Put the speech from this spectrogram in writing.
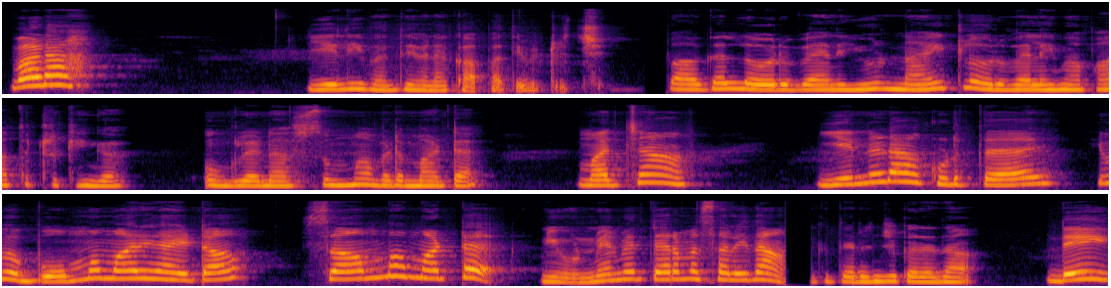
வாடா. எலி வந்து இவனை காப்பாற்றி விட்டுருச்சு. பகலில் ஒரு வேலையும் நைட்டில் ஒரு வேலையுமா பார்த்துட்ருக்கீங்க உங்களை நான் சும்மா விட மாட்டேன். மச்சான் என்னடா கொடுத்த? இவ பொம்மை மாதிரி ஆயிட்டா? செம்ம மட்டை. நீ உண்மையுமே திறமைசாலி தான் எனக்கு தெரிஞ்சுக்கிறது கதை தான் டேய்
